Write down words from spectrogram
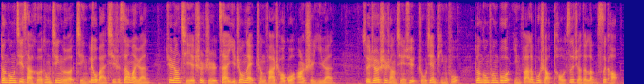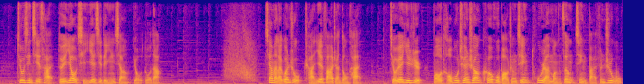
断供集采合同金额仅六百七十三万元，却让企业市值在一周内蒸发超过二十亿元。随着市场情绪逐渐平复，断供风波引发了不少投资者的冷思考：究竟集采对药企业绩的影响有多大？下面来关注产业发展动态。九月一日，某头部券商客户保证金突然猛增近百分之五，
